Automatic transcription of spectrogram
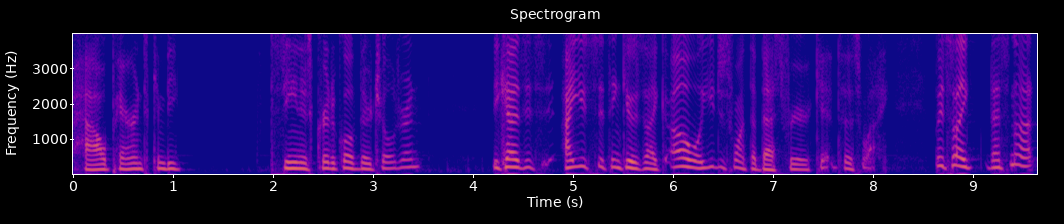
how parents can be seen as critical of their children because it's I used to think it was like, oh, well, you just want the best for your kids. That's why. But it's like that's not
